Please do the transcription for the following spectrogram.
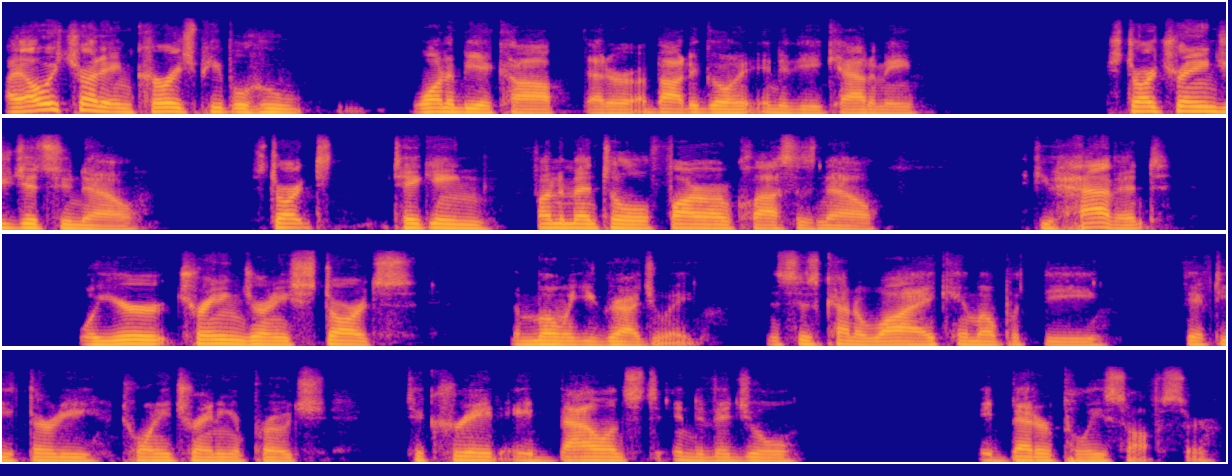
I always try to encourage people who want to be a cop that are about to go into the academy. Start training jujitsu now. Start t- taking fundamental firearm classes now. If you haven't, well, your training journey starts the moment you graduate. This is kind of why I came up with the 50, 30, 20 training approach to create a balanced individual, a better police officer.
